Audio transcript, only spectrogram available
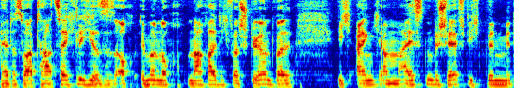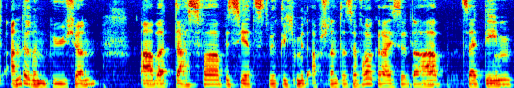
Ja, das war tatsächlich, es ist auch immer noch nachhaltig verstörend, weil ich eigentlich am meisten beschäftigt bin mit anderen Büchern. Aber das war bis jetzt wirklich mit Abstand das erfolgreichste. Da, seitdem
